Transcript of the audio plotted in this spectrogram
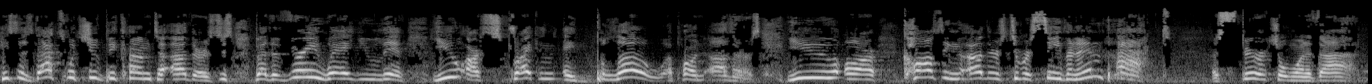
He says that's what you've become to others just by the very way you live. You are striking a blow upon others. You are causing others to receive an impact, a spiritual one at that.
